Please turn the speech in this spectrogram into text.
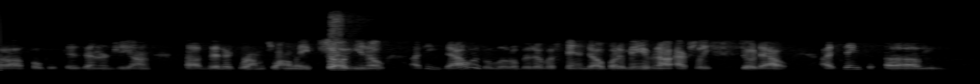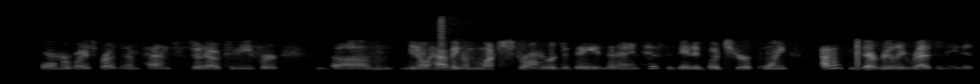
uh, focused his energy on uh, Vivek Ramaswamy. So, you know, I think that was a little bit of a standout, but it may have not actually stood out. I think um, former Vice President Pence stood out to me for um, you know, having a much stronger debate than I anticipated. But to your point, I don't think that really resonated.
